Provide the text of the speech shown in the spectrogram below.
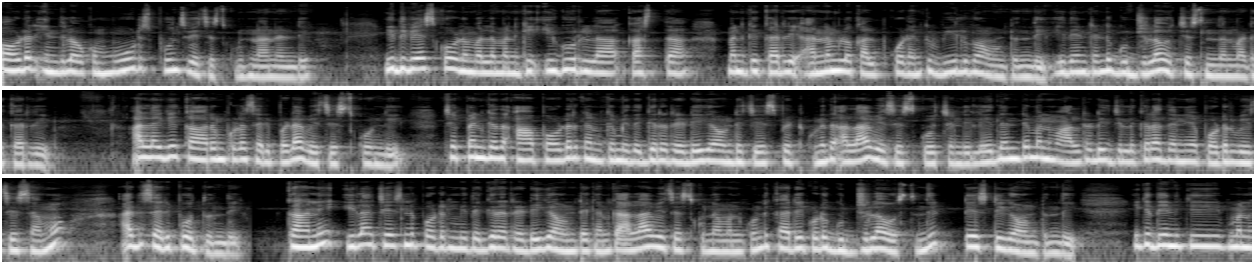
పౌడర్ ఇందులో ఒక మూడు స్పూన్స్ వేసేసుకుంటున్నానండి. ఇది వేసుకోవడం వల్ల మనకి ఇగురులా కాస్త మనకి కర్రీ అన్నంలో కలుపుకోవడానికి వీలుగా ఉంటుంది. ఇదేంటంటే గుజ్జులా వచ్చేస్తుంది అనమాట కర్రీ. అలాగే కారం కూడా సరిపడా వేసేసుకోండి. చెప్పాను కదా ఆ పౌడర్ కనుక మీ దగ్గర రెడీగా ఉంటే చేసి పెట్టుకునేది అలా వేసేసుకోవచ్చండి. లేదంటే మనం ఆల్రెడీ జీలకర్ర ధనియా పౌడర్ వేసేసాము అది సరిపోతుంది. కానీ ఇలా చేసిన పౌడర్ మీ దగ్గర రెడీగా ఉంటే కనుక అలా వేసేసుకున్నాం అనుకోండి కర్రీ కూడా గుజ్జులా వస్తుంది టేస్టీగా ఉంటుంది. ఇక దీనికి మనం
